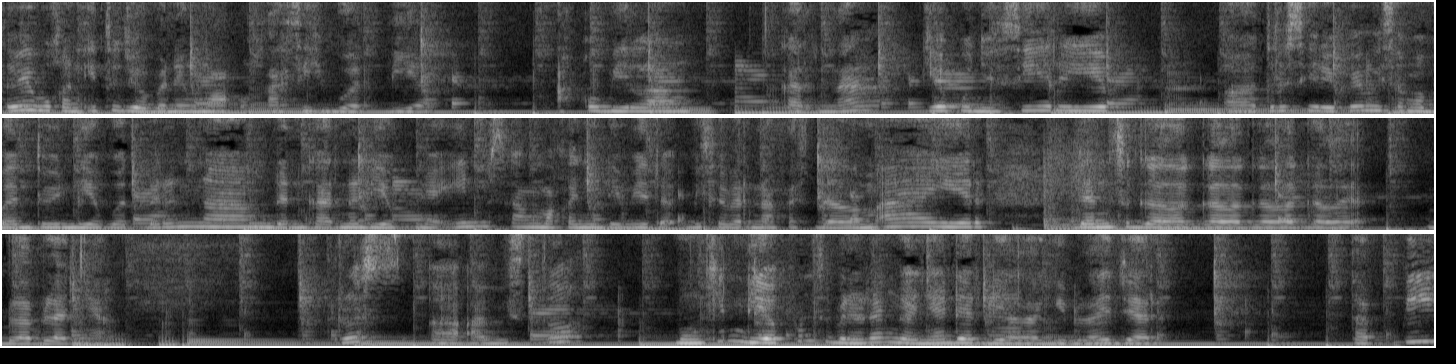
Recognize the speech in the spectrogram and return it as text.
Tapi bukan itu jawaban yang mau aku kasih buat dia. Aku bilang karena dia punya sirip uh, terus siripnya bisa ngebantuin dia buat berenang dan karena dia punya insang makanya dia bisa bernafas dalam air dan segala gala gala gala bla blanya. Terus uh, abis itu mungkin dia pun sebenarnya nggak nyadar dia lagi belajar tapi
